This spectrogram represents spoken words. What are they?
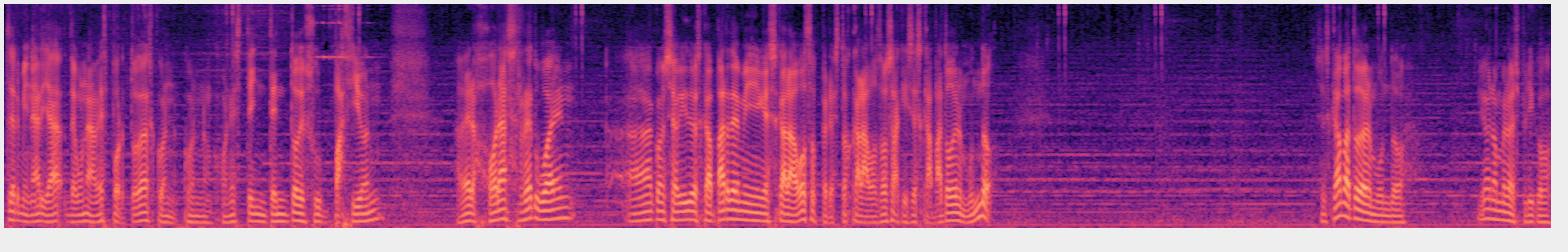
terminar ya de una vez por todas con, con- este intento de usurpación. A ver, Horace Redwine ha conseguido escapar de mis calabozos. Pero estos calabozos aquí se escapa todo el mundo. Se escapa todo el mundo. Yo no me lo explico.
